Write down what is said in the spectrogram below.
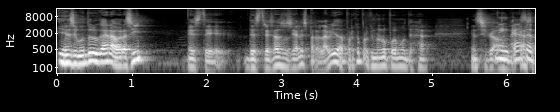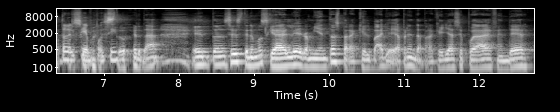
Y en segundo lugar, ahora sí, este, destrezas sociales para la vida. ¿Por qué? Porque no lo podemos dejar en, casa, todo el tiempo, sí. ¿verdad? Entonces tenemos que darle herramientas para que él vaya y aprenda, para que ella se pueda defender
